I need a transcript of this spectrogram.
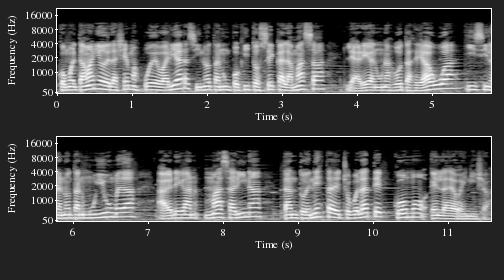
Como el tamaño de las yemas puede variar, si notan un poquito seca la masa, le agregan unas gotas de agua y si la notan muy húmeda, agregan más harina tanto en esta de chocolate como en la de vainilla.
